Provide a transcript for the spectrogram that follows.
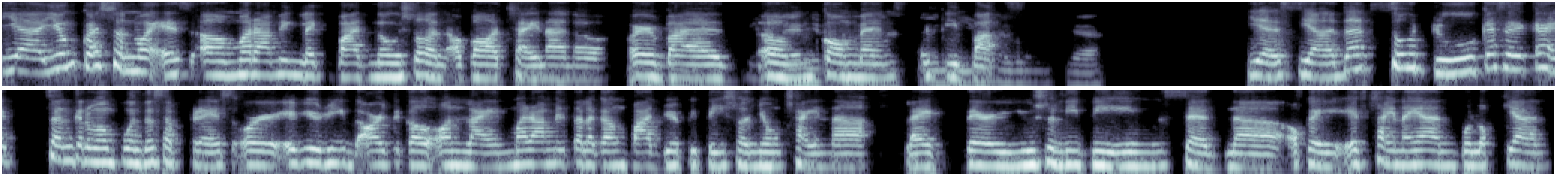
yeah, yung question mo is um, maraming like bad notion about China, no? Or bad um, 10 years ago, comments or 20 years feedbacks. Yeah. Yes, yeah, that's so true. Kasi kahit saan ka naman punta sa press or if you read the article online, marami talagang bad reputation yung China. Like, they're usually being said na, okay, if China yan, bulok yan.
